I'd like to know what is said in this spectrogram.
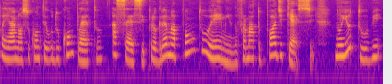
Acompanhar nosso conteúdo completo, acesse programa.m no formato podcast no YouTube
